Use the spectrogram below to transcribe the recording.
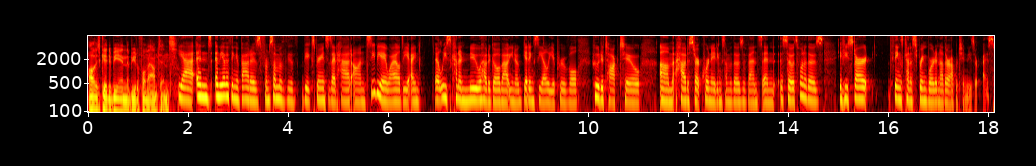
always good to be in the beautiful mountains. Yeah, and and the other thing about it is from some of the the experiences I'd had on CBA YLD, I at least kind of knew how to go about, you know, getting CLE approval, who to talk to, um, how to start coordinating some of those events. And so it's one of those, if you start, things kind of springboard and other opportunities arise.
